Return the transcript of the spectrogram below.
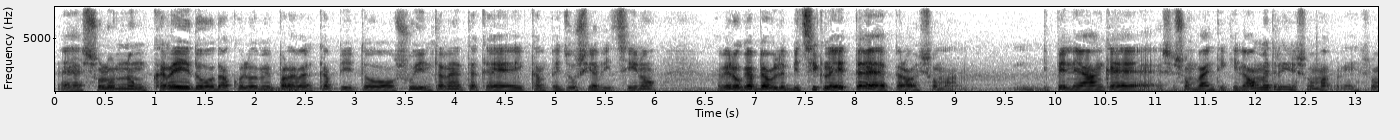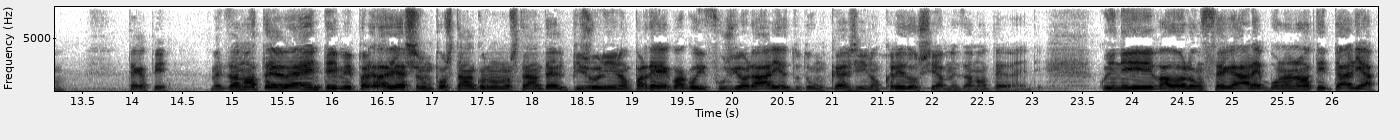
eh, solo non credo, da quello che mi pare aver capito su internet, che il campeggio sia vicino. È vero che abbiamo le biciclette, però insomma dipende anche se sono 20 km, insomma, perché insomma Te capì? Mezzanotte e 20, mi pareva di essere un po' stanco nonostante il pisolino, a parte che qua con i fusi orari è tutto un casino, credo sia mezzanotte e 20. Quindi vado a ronzegare, buonanotte Italia!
